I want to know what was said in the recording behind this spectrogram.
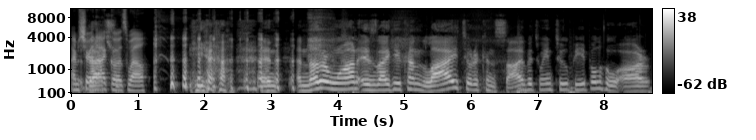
I'm sure that goes well. yeah. And another one is like you can lie to reconcile between two people who are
